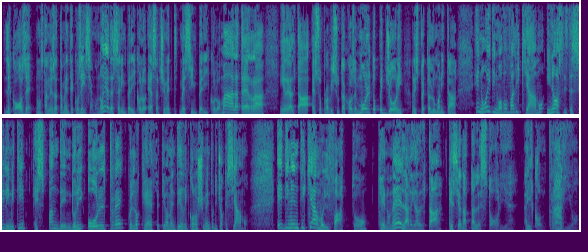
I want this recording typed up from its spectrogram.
le cose non stanno esattamente così, siamo noi ad essere in pericolo e esserci met- messi in pericolo, ma la Terra in realtà è sopravvissuta a cose molto peggiori rispetto all'umanità. E noi di nuovo valichiamo i nostri stessi limiti espandendoli oltre quello che è effettivamente il riconoscimento di ciò che siamo. E dimentichiamo il fatto che non è la realtà che si adatta alle storie, è il contrario.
